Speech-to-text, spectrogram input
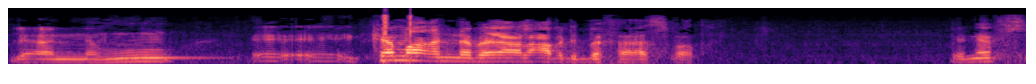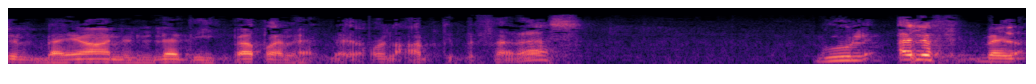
لأنه آه، كما أن بيع العبد بفرس بطل. بنفس البيان الذي بطل بيع العبد بفرس قول ألف بيع.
